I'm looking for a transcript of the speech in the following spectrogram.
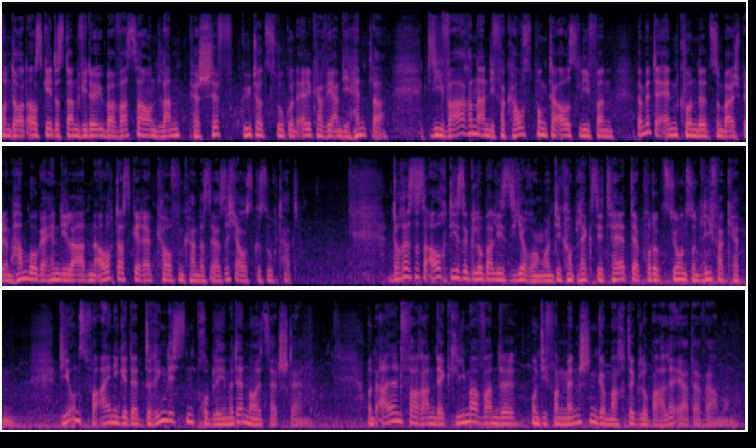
Von dort aus geht es dann wieder über Wasser und Land per Schiff, Güterzug und Lkw an die Händler, die die Waren an die Verkaufspunkte ausliefern, damit der Endkunde zum Beispiel im Hamburger Handyladen auch das Gerät kaufen kann, das er sich ausgesucht hat. Doch es ist auch diese Globalisierung und die Komplexität der Produktions- und Lieferketten, die uns vor einige der dringlichsten Probleme der Neuzeit stellen. Und allen voran der Klimawandel und die von Menschen gemachte globale Erderwärmung.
